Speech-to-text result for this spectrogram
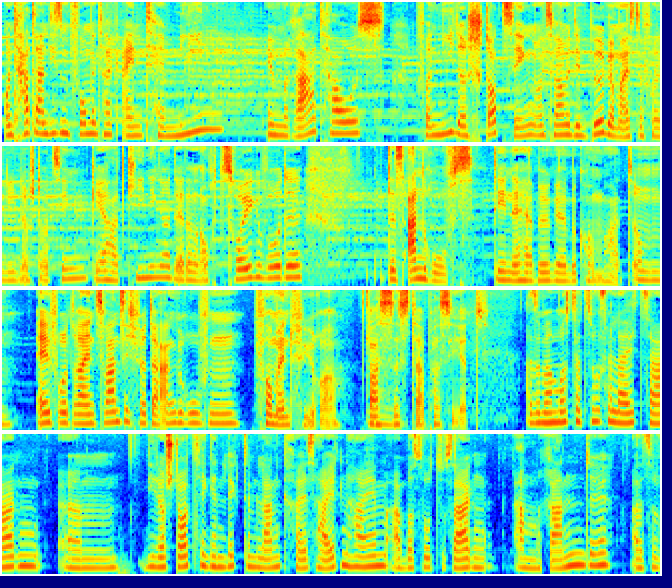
und hatte an diesem Vormittag einen Termin im Rathaus von Niederstotzing, und zwar mit dem Bürgermeister von Niederstotzing, Gerhard Kieninger, der dann auch Zeuge wurde des Anrufs, den der Herr Bögel bekommen hat. Um 11.23 Uhr wird er angerufen vom Entführer. Was mhm. ist da passiert? Also man muss dazu vielleicht sagen, ähm, Niederstotzingen liegt im Landkreis Heidenheim, aber sozusagen am Rande, also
